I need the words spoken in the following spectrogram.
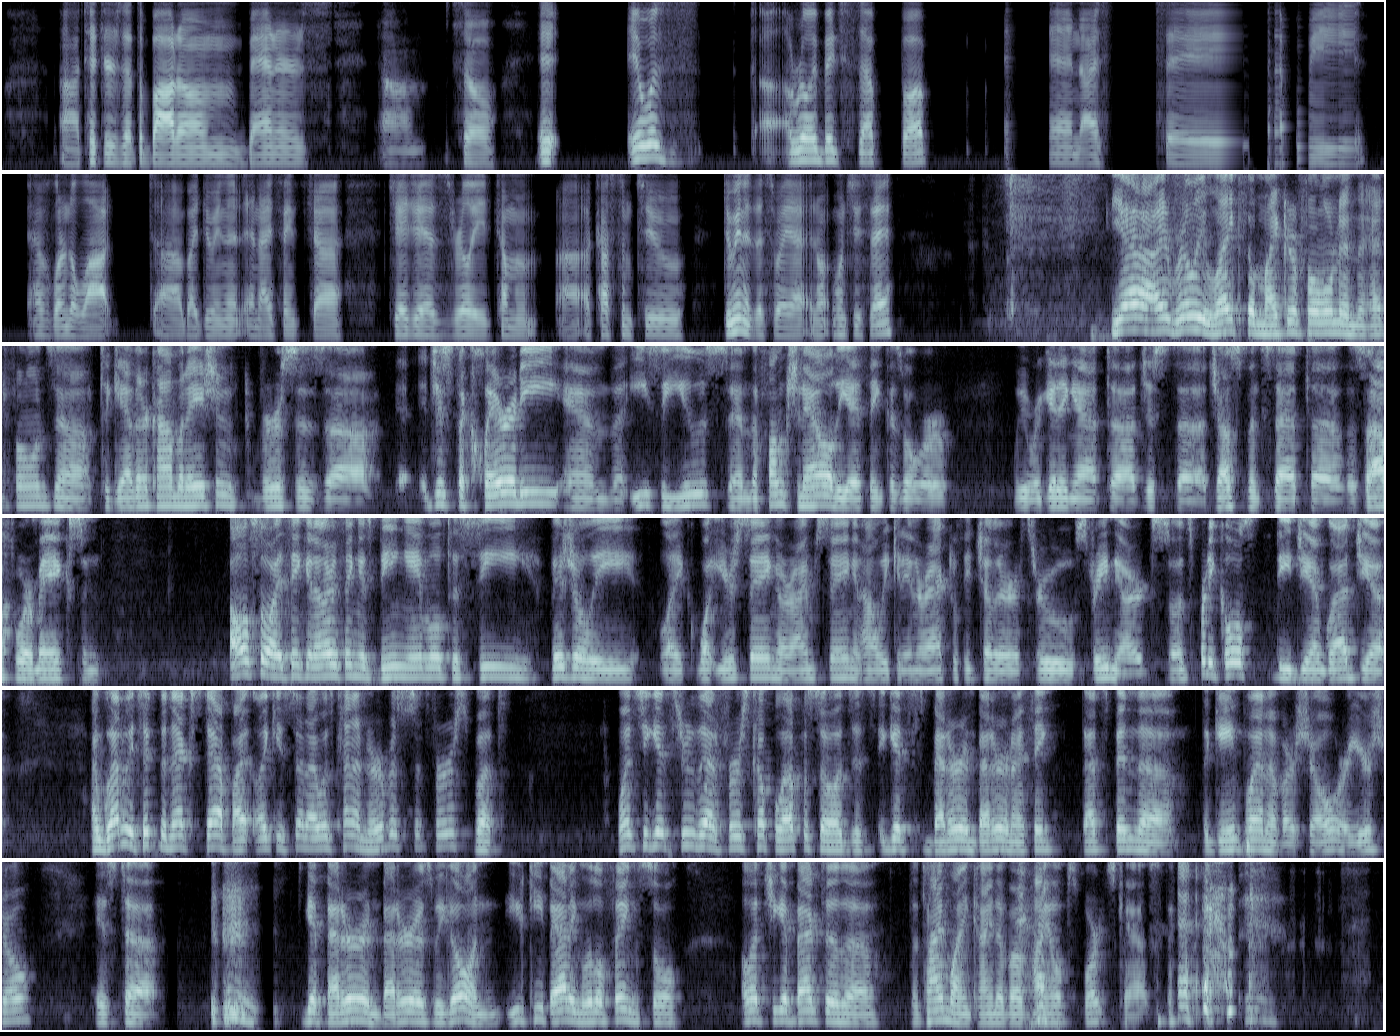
uh, tickers at the bottom, banners. Um, so it it was a really big step up, and I say that we have learned a lot uh, by doing it, and I think uh, JJ has really come uh, accustomed to doing it this way. Don't, won't you say? Yeah, I really like the microphone and the headphones uh, together combination versus uh, just the clarity and the ease of use and the functionality. I think is what we're we were getting at. Uh, just the adjustments that the software makes, and also I think another thing is being able to see visually like what you're saying or I'm saying and how we can interact with each other through StreamYards. So it's pretty cool, DJ. I'm glad you I'm glad we took the next step. I like you said, I was kind of nervous at first, but once you get through that first couple episodes, it's it gets better and better. And I think that's been the the game plan of our show or your show is to get better and better as we go. And you keep adding little things. So I'll let you get back to the the timeline kind of of High Hope Sportscast.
